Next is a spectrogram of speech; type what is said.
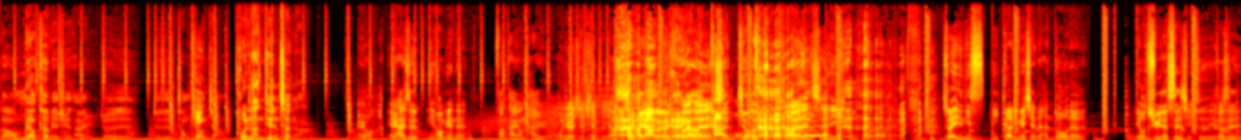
对啊，我没有特别学台语，就是就是从小听讲。浑然天成啊！哎呦，哎，还是你后面的访谈用台语？我觉得先先不要，先不要，对不对？我觉得会会有点卡吃很久。我会有点吃力。所以你你歌里面写的很多的有趣的事情，是也都是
